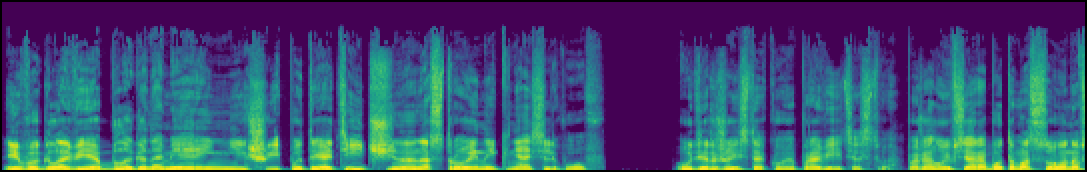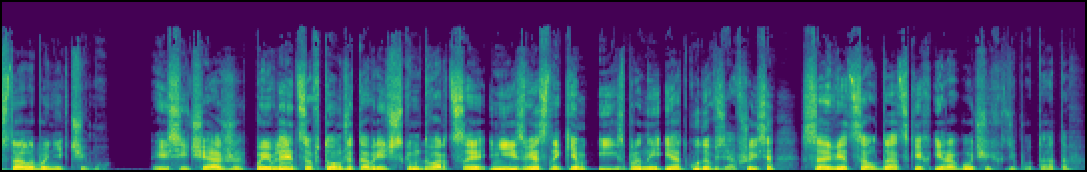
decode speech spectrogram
и во главе благонамереннейший, патриотично настроенный князь Львов. Удержись такое правительство, пожалуй, вся работа масонов стала бы ни к чему. И сейчас же появляется в том же Таврическом дворце неизвестно кем избранный и откуда взявшийся совет солдатских и рабочих депутатов.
